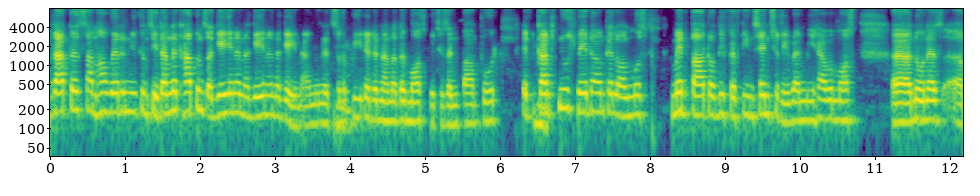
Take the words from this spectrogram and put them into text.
that is somehow wherein you can see it. And it happens again and again and again. I mean, it's mm-hmm. repeated in another mosque, which is in Pampur. It mm-hmm. continues way down till almost mid part of the 15th century when we have a mosque uh, known as uh,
